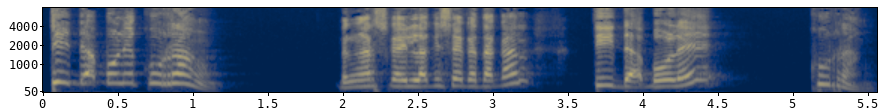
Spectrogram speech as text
Tidak boleh kurang. Dengar sekali lagi saya katakan, tidak boleh kurang.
